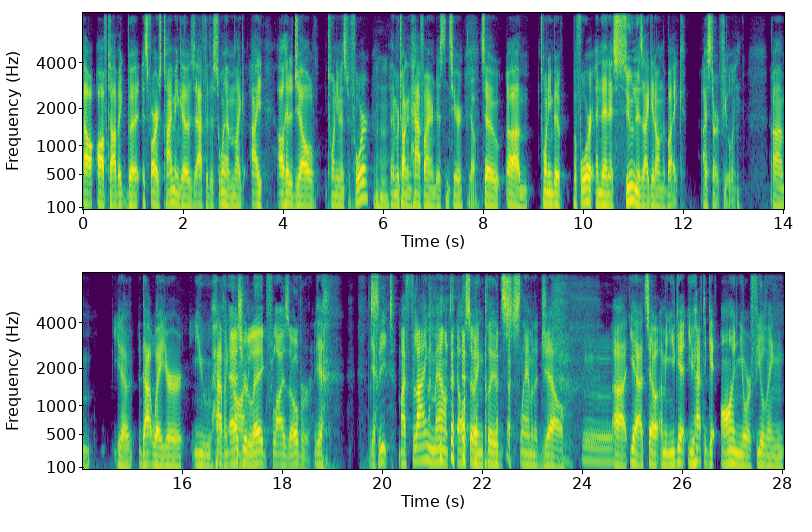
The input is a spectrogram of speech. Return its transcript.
off topic, but as far as timing goes, after the swim, like I I'll hit a gel 20 minutes before, and then we're talking half iron distance here. Yep. So um, 20 bit before, and then as soon as I get on the bike, I start fueling. Um, you know, that way you're you haven't As gone- your leg flies over yeah. the Yeah. seat. My flying mount also includes slamming a gel. Uh, yeah, so I mean, you get you have to get on your fueling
